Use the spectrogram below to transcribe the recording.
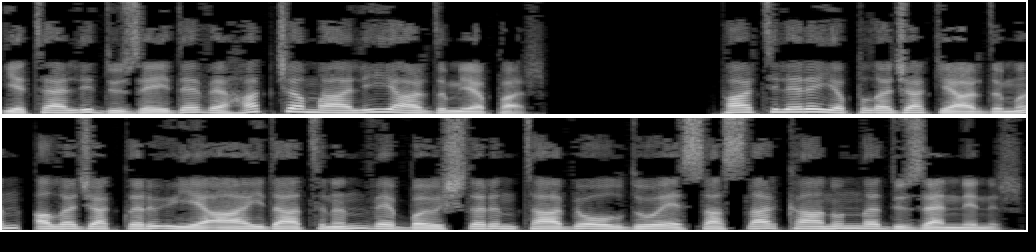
yeterli düzeyde ve hakça mali yardım yapar. Partilere yapılacak yardımın, alacakları üye aidatının ve bağışların tabi olduğu esaslar kanunla düzenlenir.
